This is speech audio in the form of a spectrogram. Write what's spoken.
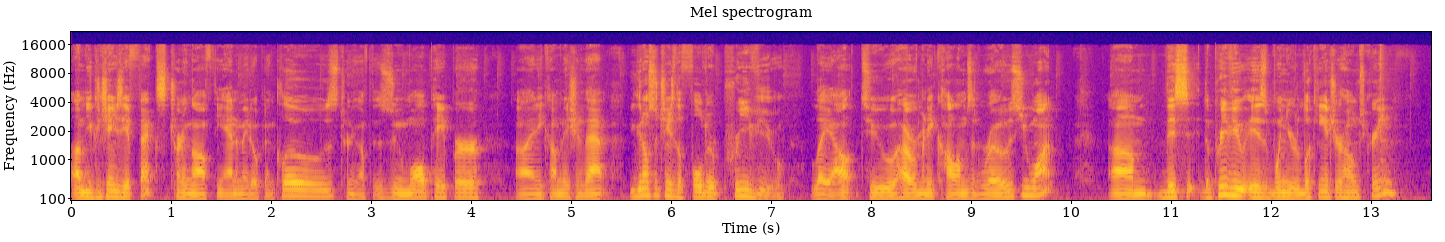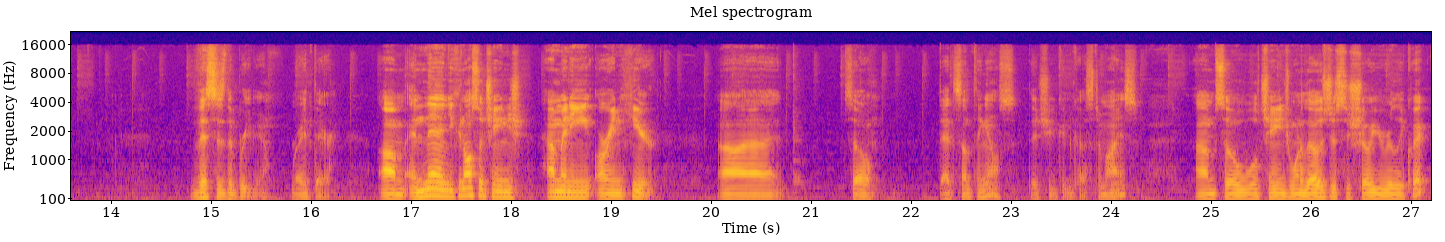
Um, you can change the effects, turning off the animate open and close, turning off the zoom wallpaper, uh, any combination of that. You can also change the folder preview layout to however many columns and rows you want. Um, this The preview is when you're looking at your home screen. This is the preview right there. Um, and then you can also change how many are in here. Uh, so that's something else that you can customize. Um, so we'll change one of those just to show you really quick.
